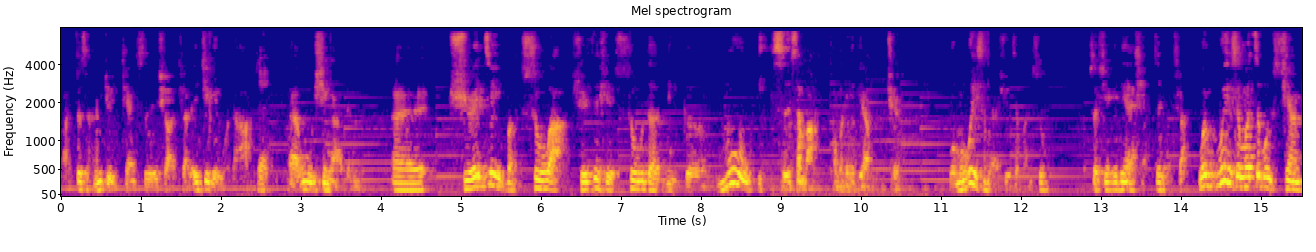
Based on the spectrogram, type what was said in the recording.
啊，这是很久以前是小小雷寄给我的啊。对。呃，悟性啊等等。呃，学这本书啊，学这些书的那个目的是什么？我们一定要明确。我们为什么要学这本书？首先一定要想这个事儿。为为什么这本想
